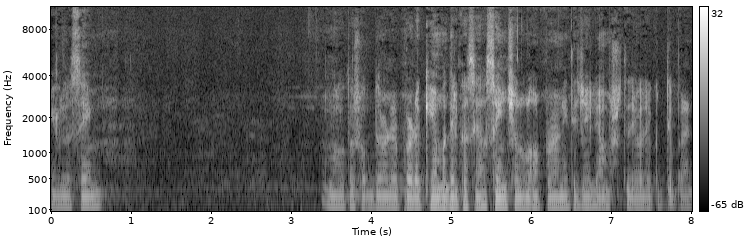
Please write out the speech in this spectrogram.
এগুলো সেম মূলত সব ধরনের প্রোডাক্টই আমাদের কাছে আছে ইনশাল্লাহ আপনারা নিতে চাইলে আমার সাথে যোগাযোগ করতে পারেন।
